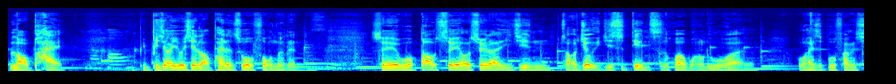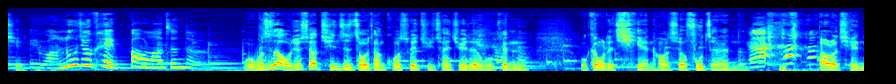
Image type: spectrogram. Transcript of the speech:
老派，比比较有一些老派的作风的人。所以我报税哦，虽然已经早就已经是电子化、网络化了，我还是不放心。网络就可以报啦，真的。我不知道，我就是要亲自走一趟国税局，才觉得我跟 我跟我的钱哈是有负责任的，把我的钱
